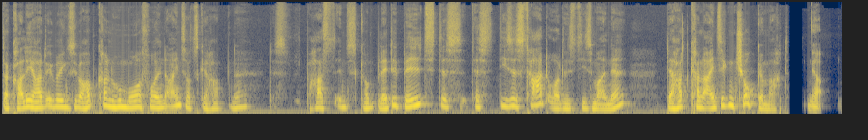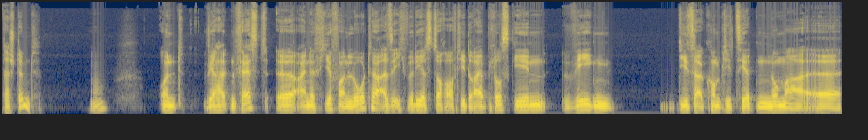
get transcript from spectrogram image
Der Kalli hat übrigens überhaupt keinen humorvollen Einsatz gehabt. Ne? Passt ins komplette Bild des, des, dieses Tatortes diesmal. Ne? Der hat keinen einzigen Joke gemacht. Ja, das stimmt. Und wir halten fest, äh, eine 4 von Lothar. Also ich würde jetzt doch auf die 3 Plus gehen, wegen dieser komplizierten Nummer. Äh,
